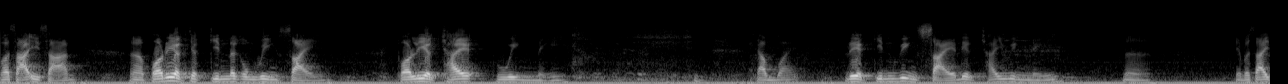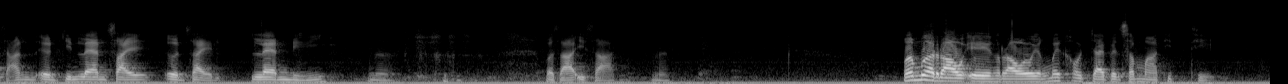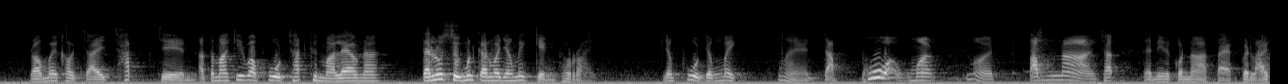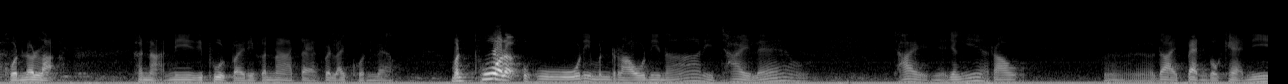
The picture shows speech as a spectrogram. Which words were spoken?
ภาษาอีสานพอเรียกจะกินแล้วก็วิ่งใส่ พอเรียกใช้วิ่งหนีจำไว้ เรียกกินวิ่งใส่ เรียกใช้วิ่งหนีนะ ในภาษาอีสานเอิญกินแลนใสเอิญใส่แลนหนีนะภาษาอีสานนะเมื่อเมื่อเราเองเรายังไม่เข้าใจเป็นสัมมาทิฏฐิ เราไม่เข้าใจชัดเจนอาตมาคิดว่าพูดชัดขึ้นมาแล้วนะ แต่รู้สึกเหมือนกันว่ายังไม่เก่งเท่าไหร่ ยังพูดยังไม่แหมจับพวกมาหน่อยตำหน้าชัด แต่นี่ก็หน้าแตกไปหลายคนแล้วละ่ะขณะนี้ที่พูดไปนี่ก็หน้าแตกไปหลายคนแล้ว มันพูดแล้วโอ้โหนี่มันเรานี่นะ นี่ใช่แล้ว ใช่เนี่ยอย่างเงี้เราได้แป้นก็แค่นี้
